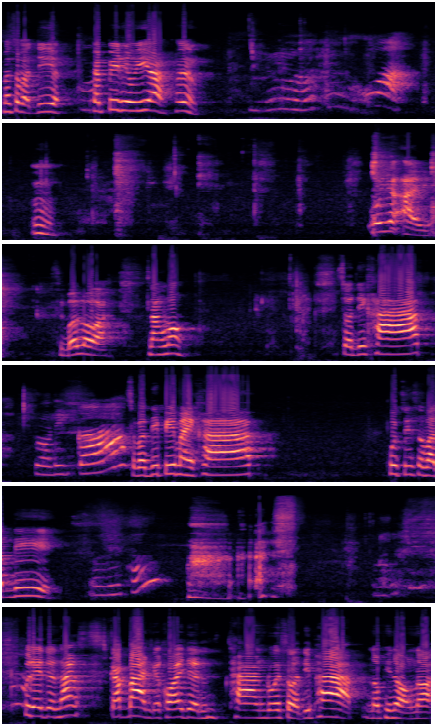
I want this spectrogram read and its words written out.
มาสวัสดีแฮปปี้นิว e ย r เพื่อนอืมโอ้ยอย่าไอสิบรอนั่งลง สวัสดีครับ สวัสดีครับ สวัสดีปีใหม่ครับ พูดสิสวัสดีสวัสดีครับผู้ใดเดินทางกลับบ้านก็ขอให้เดินทางโดยสวัสดิภาพเนาะพี่น้องเนาะ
